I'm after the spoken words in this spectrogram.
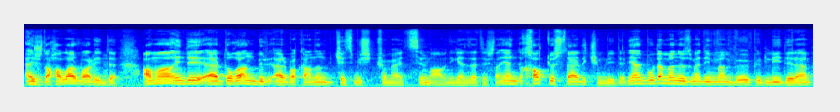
əjdahalar var idi. Hı. Amma indi Ərdoğan bir Ərbakanın keçmiş köməkçisi, müavini Gənclər Təşkilatı. Yəni xalq göstərdi kim lider. Yəni burada mən özümə deyim, mən böyük bir liderəm.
